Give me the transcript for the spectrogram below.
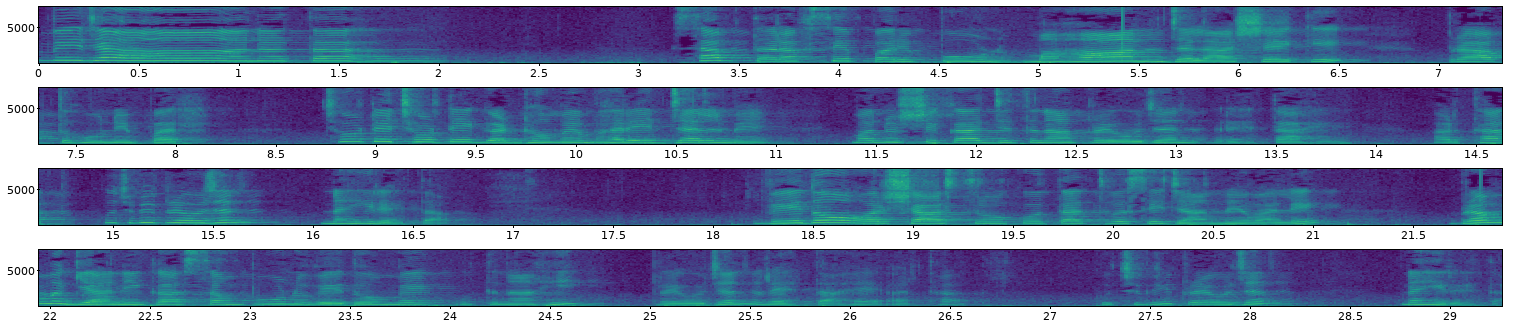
विजानतः। सब तरफ़ से परिपूर्ण महान जलाशय के प्राप्त होने पर छोटे छोटे गड्ढों में भरे जल में मनुष्य का जितना प्रयोजन रहता है, अर्थात कुछ भी प्रयोजन नहीं रहता। वेदों और शास्त्रों को तत्व से जानने वाले ब्रह्म ज्ञानी का संपूर्ण वेदों में उतना ही प्रयोजन रहता है, अर्थात कुछ भी प्रयोजन नहीं रहता।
